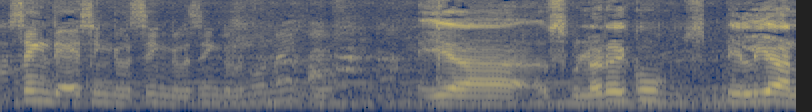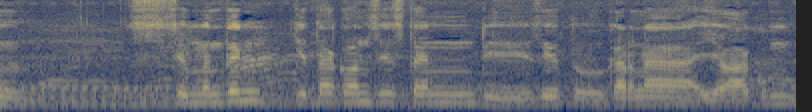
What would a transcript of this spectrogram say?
sing dek single single single ngono iku Iya, sebenarnya itu pilihan. Yang penting kita konsisten di situ karena ya aku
